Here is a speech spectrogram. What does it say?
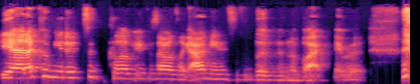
yeah, and I commuted to Columbia because I was like, I needed to live in a black neighborhood. and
